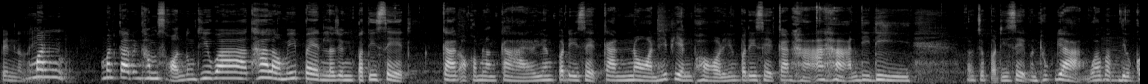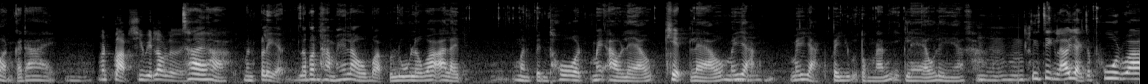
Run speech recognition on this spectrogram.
เป็นอะไรมัน มันกลายเป็นคำสอนตรงที่ว่าถ้าเราไม่เป็นเรายังปฏิเสธการออกกำลังกายเรายังปฏิเสธการนอนให้เพียงพอเรายังปฏิเสธการหาอาหารดีๆ เราจะปฏิเสธมันทุกอย่างว่าแบบเดี๋ยวก่อนก็ได้ มันปรับชีวิตเราเลย ใช่ค่ะ มันเปลี่ยนแล้วมันทำให้เราแบบรู้แล้วว่าอะไรมันเป็นโทษไม่เอาแล้ว เข็ดแล้วไม่อยากไม่อยากไปอยู่ตรงนั้นอีกแล้วอะไรอย่างเงี้ยค่ะอืมอืมจริงๆแล้วอยากจะพูดว่า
